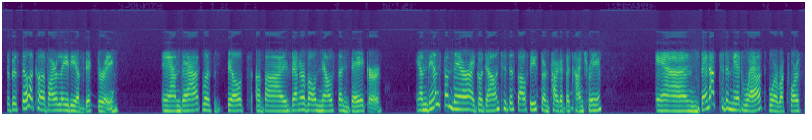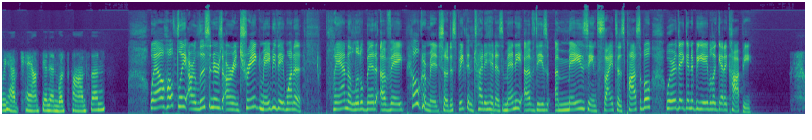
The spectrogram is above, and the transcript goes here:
the Basilica of Our Lady of Victory. And that was built uh, by Venerable Nelson Baker. And then from there, I go down to the southeastern part of the country and then up to the Midwest, where, of course, we have Champion in Wisconsin. Well, hopefully, our listeners are intrigued. Maybe they want to plan a little bit of a pilgrimage, so to speak, and try to hit as many of these amazing sites as possible. Where are they going to be able to get a copy?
